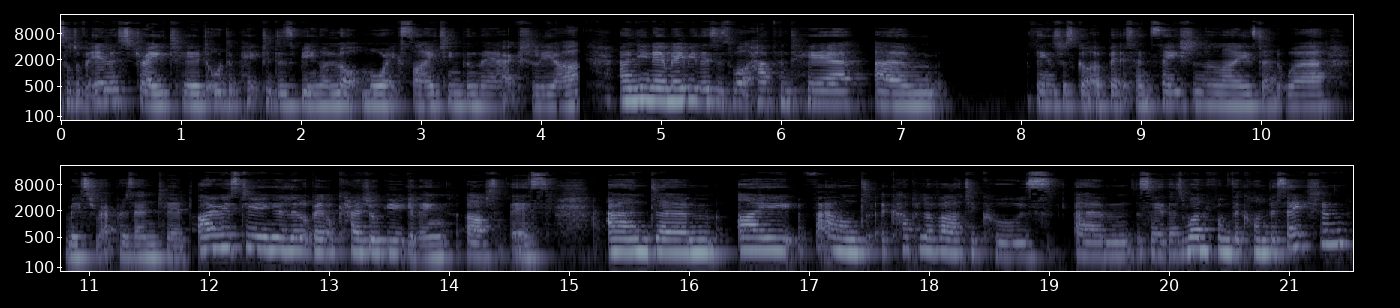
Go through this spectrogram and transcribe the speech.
sort of illustrated or depicted as being a lot more exciting than they actually are. And you know, maybe this is what happened here. Um, things just got a bit sensationalized and were misrepresented. I was doing a little bit of casual Googling after this and um, I found a couple of articles. Um, so there's one from The Conversation,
